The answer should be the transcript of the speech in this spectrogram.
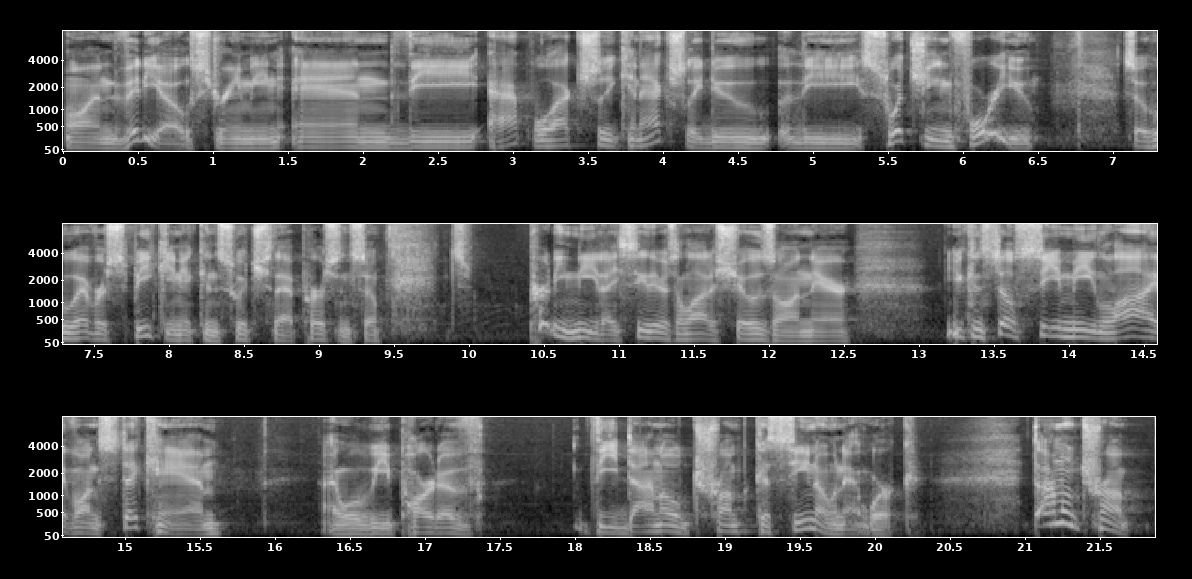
on video streaming and the app will actually can actually do the switching for you. So whoever's speaking it can switch that person. So it's pretty neat. I see there's a lot of shows on there. You can still see me live on Stickam. I will be part of the donald trump casino network. Donald trump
